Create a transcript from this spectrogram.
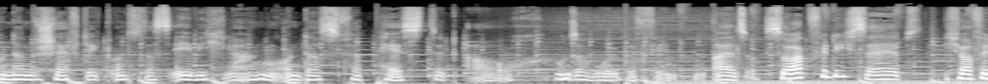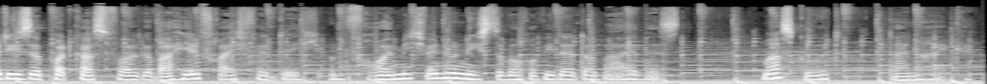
Und dann beschäftigt uns das ewig lang und das verpestet auch unser Wohlbefinden. Also Sorg für dich selbst. Ich hoffe, diese Podcast-Folge war hilfreich für dich und freue mich, wenn du nächste Woche wieder dabei bist. Mach's gut, deine Heike.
